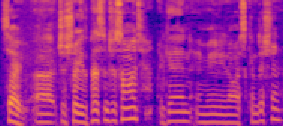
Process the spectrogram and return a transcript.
So uh, just show you the passenger side again in really nice condition.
